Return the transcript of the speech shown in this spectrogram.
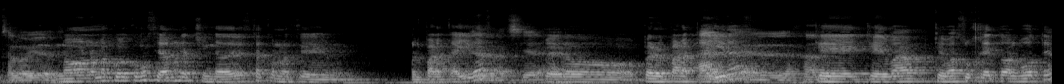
Salvavidas. no no me acuerdo cómo se llama la chingadera esta con la que el paracaídas pero pero el paracaídas Ah, el- ajá. que, que va que va sujeto al bote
